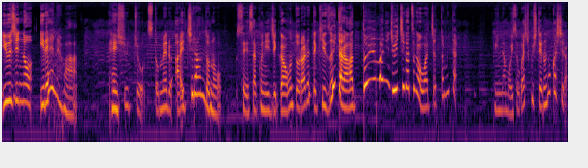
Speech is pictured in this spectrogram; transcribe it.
友人のイレーネは編集長を務める愛知ランドの制作に時間を取られて気づいたらあっという間に11月が終わっちゃったみたい。みんなも忙しくしてるのかしら。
